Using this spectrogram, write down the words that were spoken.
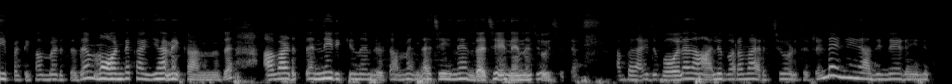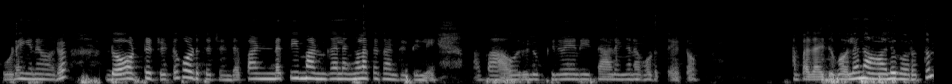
തീപ്പെട്ടിക്കൊമ്പ് എടുത്തത്. മോന്റെ കയ്യാണ് കാണുന്നത്. അവ അടുത്ത് തന്നെ ഇരിക്കുന്നുണ്ട് കേട്ടോ. അമ്മ എന്താ ചെയ്യുന്നത് എന്താ ചെയ്യുന്നതെന്ന് ചോദിച്ചിട്ട്. അപ്പോൾ ഇതുപോലെ നാല് പുറം വരച്ചു കൊടുത്തിട്ടുണ്ട്. ഇനി അതിന്റെ ഇടയിൽ കൂടെ ഇങ്ങനെ ഓരോ ഡോട്ട് ഇട്ടിട്ട് കൊടുത്തിട്ടുണ്ട്. പണ്ടത്തെ ഈ മൺകലങ്ങളൊക്കെ കണ്ടിട്ടില്ലേ? അപ്പോൾ ആ ഒരു ലുക്കിന് വേണ്ടിയിട്ടാണ് ഇങ്ങനെ കൊടുത്തത് കേട്ടോ അപ്പോൾ അതായത് ഇതുപോലെ നാല് പുറത്തും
